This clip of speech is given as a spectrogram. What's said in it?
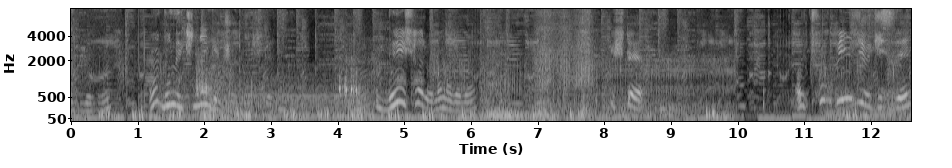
Blok mu? Ama bunun içinden geçiyoruz işte. Bu ne işe yarıyor lan acaba? İşte. Abi çok benziyor ikisi.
